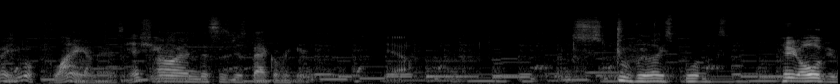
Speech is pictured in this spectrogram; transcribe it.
Oh, you go flying on this. Yes, you- Oh, and this is just back over here. Yeah. Stupid ice blocks. Hey, all of you.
